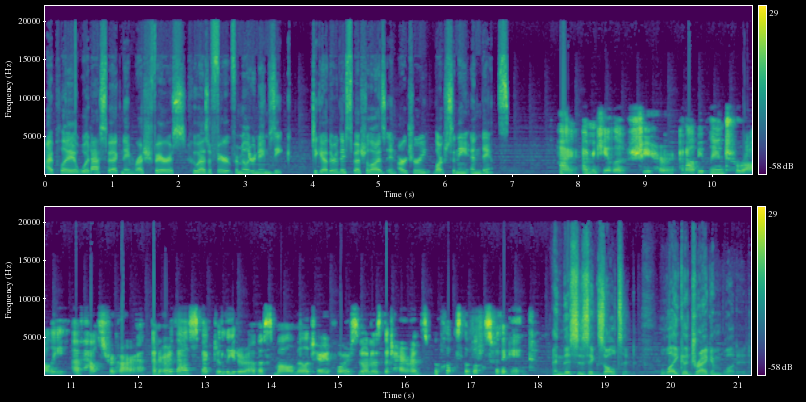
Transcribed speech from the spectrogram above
I play a wood aspect named Rush Fairus, who has a ferret familiar named Zeke. Together, they specialize in archery, larceny, and dance. Hi, I'm Michaela, she, her, and I'll be playing Tirali of House Ragara, an Earth aspected leader of a small military force known as the Tyrants, who cooks the books for the gang. and this is Exalted, like a dragon blooded.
